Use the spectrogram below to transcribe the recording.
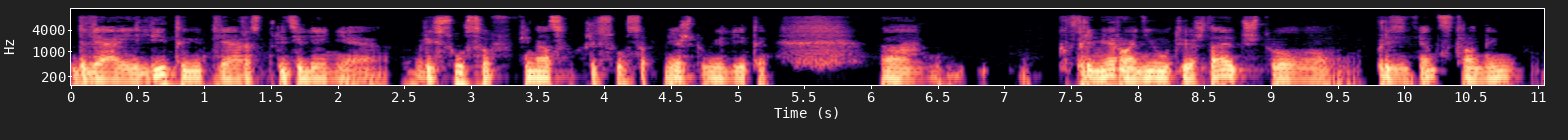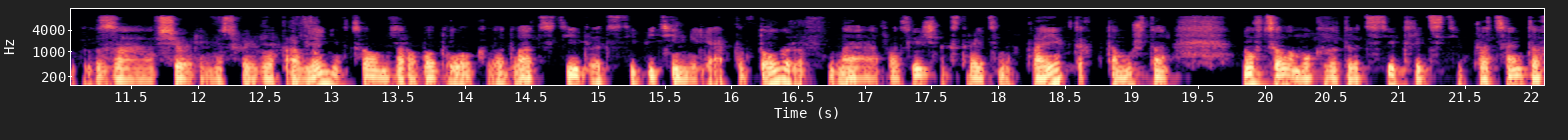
для элиты, для распределения ресурсов, финансовых ресурсов между элитой. А, к примеру, они утверждают, что президент страны за все время своего правления в целом заработал около 20-25 миллиардов долларов на различных строительных проектах, потому что, ну, в целом около 20-30%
